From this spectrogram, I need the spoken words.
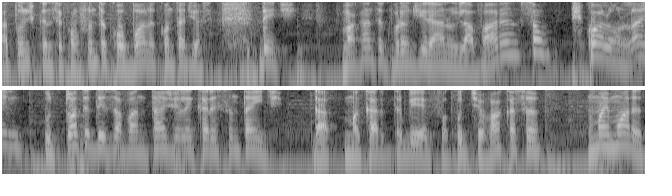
atunci când se confruntă cu o boală contagioasă. Deci, vacanță cu prelungirea anului la vară sau școală online cu toate dezavantajele care sunt aici. Dar măcar trebuie făcut ceva ca să nu mai moară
